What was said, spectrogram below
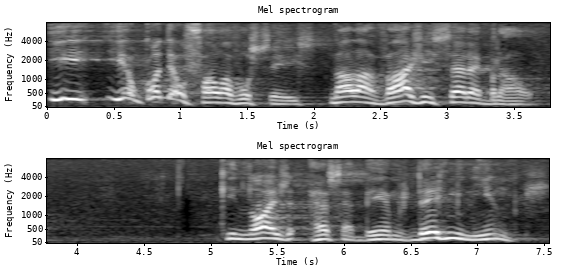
E, e eu, quando eu falo a vocês na lavagem cerebral que nós recebemos desde meninos,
